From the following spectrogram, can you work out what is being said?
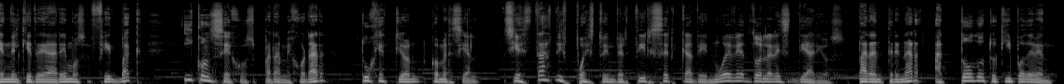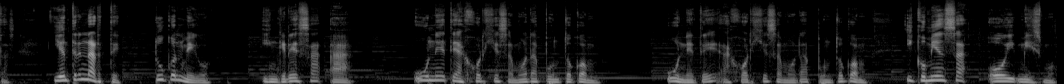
en el que te daremos feedback y consejos para mejorar tu gestión comercial. Si estás dispuesto a invertir cerca de 9 dólares diarios para entrenar a todo tu equipo de ventas y entrenarte tú conmigo, ingresa a uneteajorgezamora.com únete a jorgezamora.com y comienza hoy mismo.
